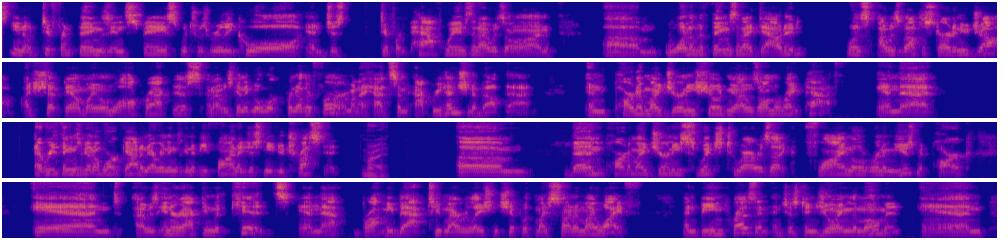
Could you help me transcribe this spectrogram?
you know, different things in space, which was really cool, and just different pathways that I was on. Um, one of the things that I doubted was I was about to start a new job. I shut down my own law practice and I was going to go work for another firm. And I had some apprehension about that. And part of my journey showed me I was on the right path and that everything's going to work out and everything's going to be fine. I just need to trust it. Right. Um, then part of my journey switched to where I was like flying over an amusement park and I was interacting with kids. And that brought me back to my relationship with my son and my wife and being present and just enjoying the moment. And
